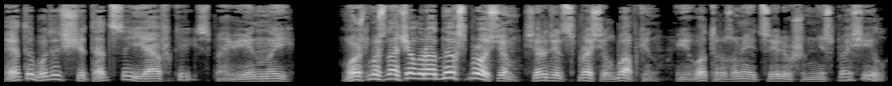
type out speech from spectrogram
Это будет считаться явкой с повинной. — Может, мы сначала родных спросим? — сердито спросил Бабкин. И вот, разумеется, Илюшин не спросил.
